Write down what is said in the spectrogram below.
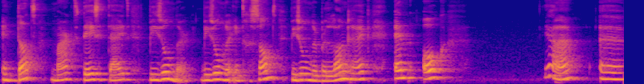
En dat maakt deze tijd bijzonder. Bijzonder interessant, bijzonder belangrijk en ook, ja, uh,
